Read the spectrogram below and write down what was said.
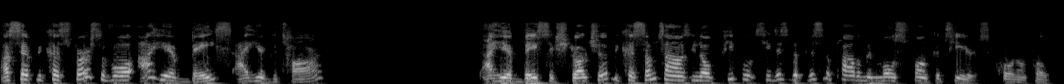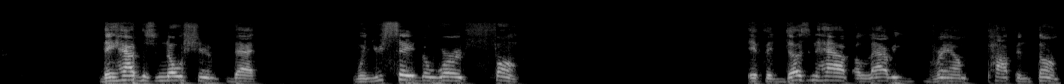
I said because first of all, I hear bass, I hear guitar, I hear basic structure. Because sometimes, you know, people see this is the this is the problem in most funketeers, quote unquote. They have this notion that when you say the word funk, if it doesn't have a Larry Graham pop and thump,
